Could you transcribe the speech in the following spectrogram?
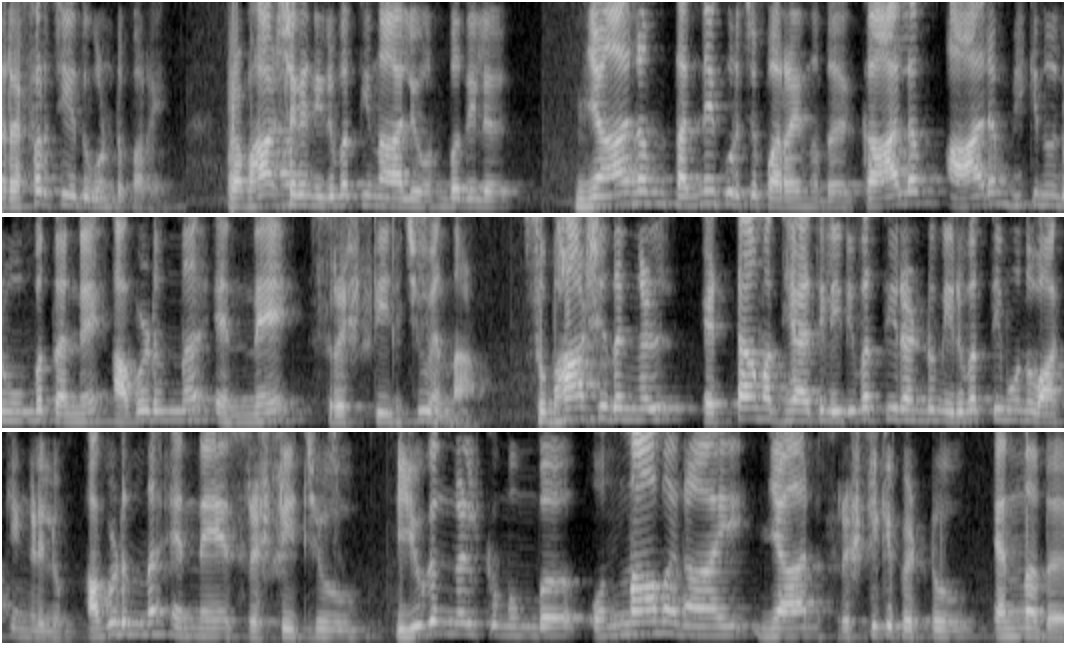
റെഫർ ചെയ്തുകൊണ്ട് പറയും പ്രഭാഷകൻ ഇരുപത്തിനാല് ഒൻപതിൽ ജ്ഞാനം തന്നെക്കുറിച്ച് പറയുന്നത് കാലം ആരംഭിക്കുന്നതിന് മുമ്പ് തന്നെ അവിടുന്ന് എന്നെ സൃഷ്ടിച്ചു എന്നാണ്. സുഭാഷിതങ്ങൾ എട്ടാം അധ്യായത്തിൽ ഇരുപത്തിരണ്ടും ഇരുപത്തിമൂന്ന് വാക്യങ്ങളിലും അവിടുന്ന് എന്നെ സൃഷ്ടിച്ചു. യുഗങ്ങൾക്ക് മുമ്പ് ഒന്നാമനായി ഞാൻ സൃഷ്ടിക്കപ്പെട്ടു എന്നത്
